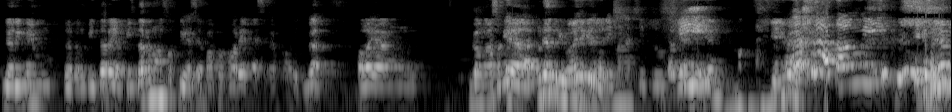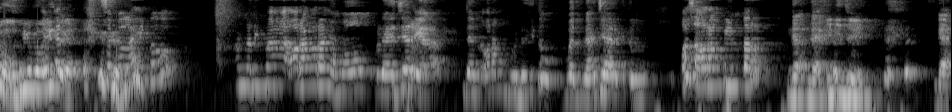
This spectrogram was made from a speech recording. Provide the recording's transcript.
dari name kelihatan pintar, yang pintar masuk di SMA favorit, SMA favorit juga. Kalau yang gak masuk ya udah terima aja gitu. Dari mana sih lu? Tapi- Iya, kan? Kayak gimana? Tommy Ya, kesannya lu gak terima gitu ya. sekolah itu menerima orang-orang yang mau belajar ya dan orang bodoh itu buat belajar gitu loh masa orang pinter Enggak, enggak gini cuy. Enggak,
